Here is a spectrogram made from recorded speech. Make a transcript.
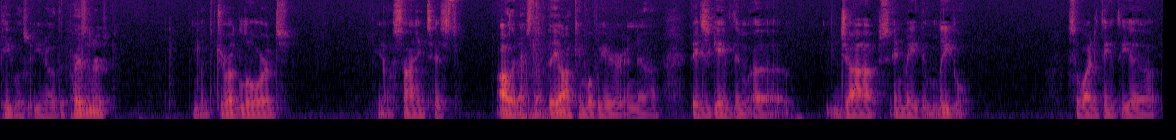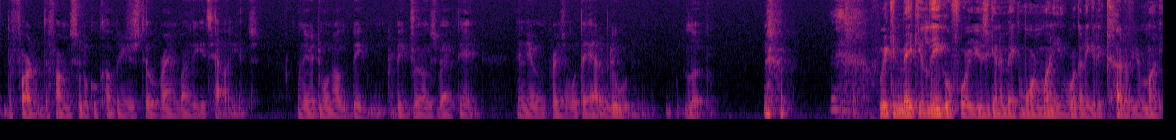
People, you know, the prisoners, you know, the drug lords, you know, scientists, all of that stuff. They all came over here and uh, they just gave them uh, jobs and made them legal. So why do you think the uh, the phar- the pharmaceutical companies are still ran by the Italians when they were doing all the big big drugs back then, and they were in prison? What they had them do, look, we can make it legal for you. You're just gonna make more money, and we're gonna get a cut of your money.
